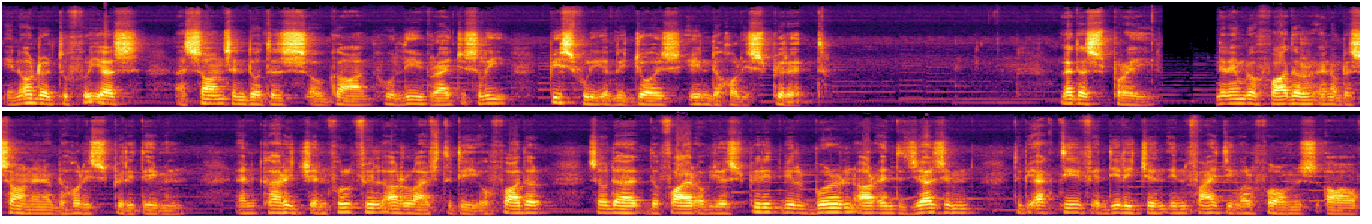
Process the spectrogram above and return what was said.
in order to free us as sons and daughters of God who live righteously, peacefully, and rejoice in the Holy Spirit. Let us pray. In the name of the Father, and of the Son, and of the Holy Spirit, Amen. Encourage and fulfill our lives today, O Father, so that the fire of your Spirit will burn our enthusiasm to be active and diligent in fighting all forms of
